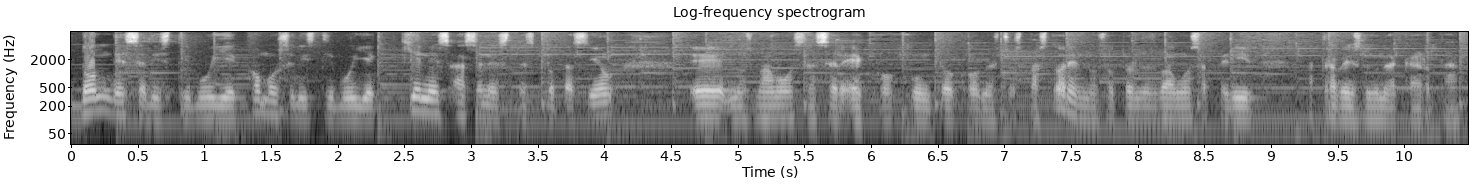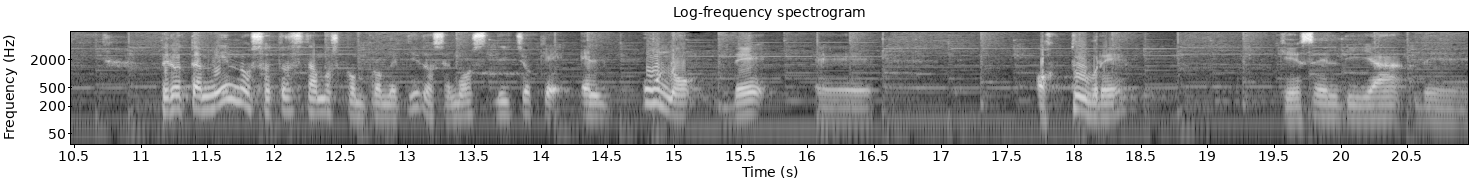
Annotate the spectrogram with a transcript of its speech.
¿dónde se distribuye? ¿Cómo se distribuye? ¿Quiénes hacen esta explotación? Eh, nos vamos a hacer eco junto con nuestros pastores. Nosotros les vamos a pedir a través de una carta. Pero también nosotros estamos comprometidos. Hemos dicho que el 1 de eh, octubre que es el día de,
